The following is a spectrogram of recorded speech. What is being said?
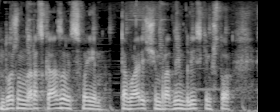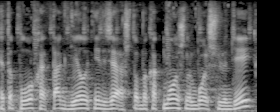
Он должен рассказывать своим товарищам, родным, близким, что это плохо, так делать нельзя, чтобы как можно больше людей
